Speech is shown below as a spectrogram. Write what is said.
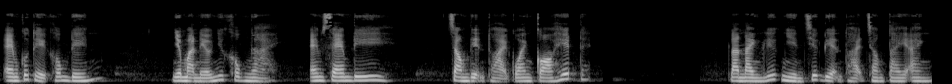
em có thể không đến. Nhưng mà nếu như không ngại, em xem đi. Trong điện thoại của anh có hết đấy. Lan Anh liếc nhìn chiếc điện thoại trong tay anh,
